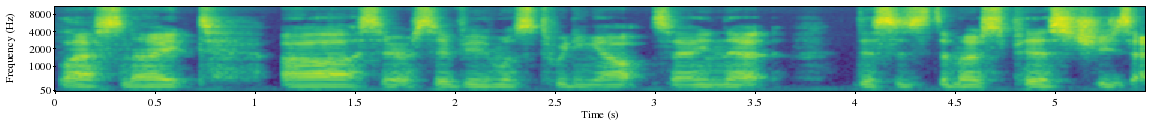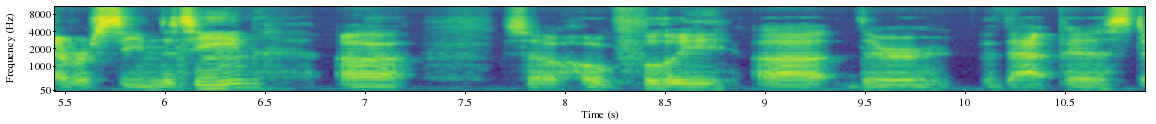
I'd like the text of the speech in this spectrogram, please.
last night, uh, Sara Civian was tweeting out saying that this is the most pissed she's ever seen the team. Uh, so hopefully uh, they're that pissed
